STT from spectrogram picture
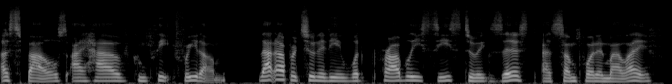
a spouse, I have complete freedom. That opportunity would probably cease to exist at some point in my life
